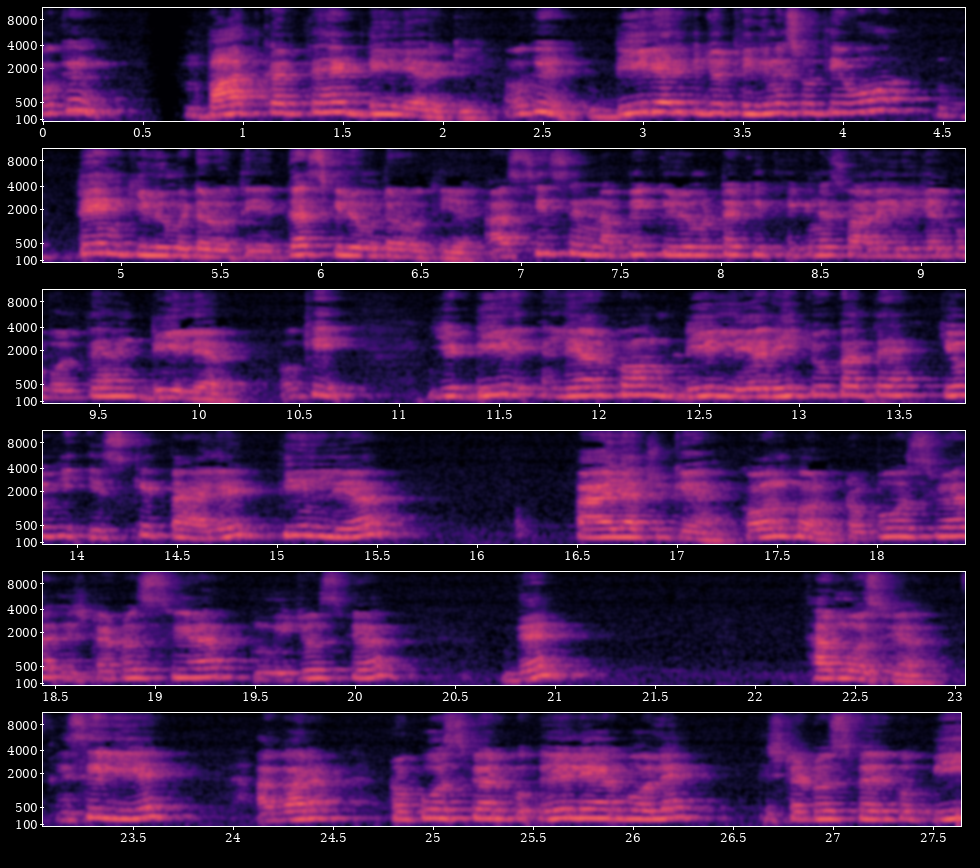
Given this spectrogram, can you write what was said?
ओके बात करते हैं डी लेयर की ओके डी लेयर की जो थिकनेस होती है वो टेन किलोमीटर होती है, दस किलोमीटर होती है। अस्सी से नब्बे किलोमीटर की थिकनेस वाले रीजन को बोलते हैं डी लेयर ओके ये डी लेयर को हम डी लेयर ही क्यों कहते हैं? क्योंकि इसके पहले तीन लेयर पाए जा चुके हैं। कौन कौन? Troposphere stratosphere mesosphere then thermosphere इसीलिए अगर ट्रोपोस्फियर को ए लेयर बोले स्टेटोस्फियर को बी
